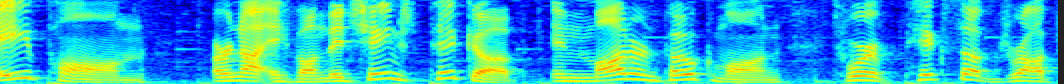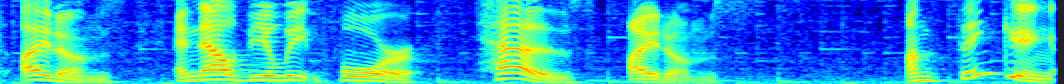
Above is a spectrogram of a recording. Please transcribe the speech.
Aipom, or not Aipom, they changed pickup in modern Pokemon to where it picks up dropped items, and now the Elite Four has items. I'm thinking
